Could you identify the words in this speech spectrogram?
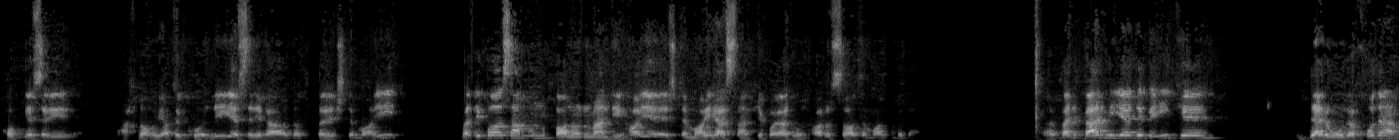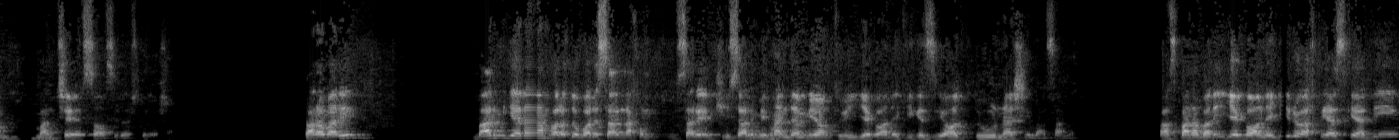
خب یه سری اخلاقیات کلی یه سری قراردادهای اجتماعی ولی باز هم اون قانونمندی های اجتماعی هستند که باید اونها رو سازمان بدن. ولی برمیگرده به این که درون خودم من چه احساسی داشته باشم. بنابراین برمیگردم حالا دوباره سر نخم سر کیسه رو میبندم میام تو این یگانگی که زیاد دور نشیم از همه. پس بنابراین یگانگی رو وقتی از کردیم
